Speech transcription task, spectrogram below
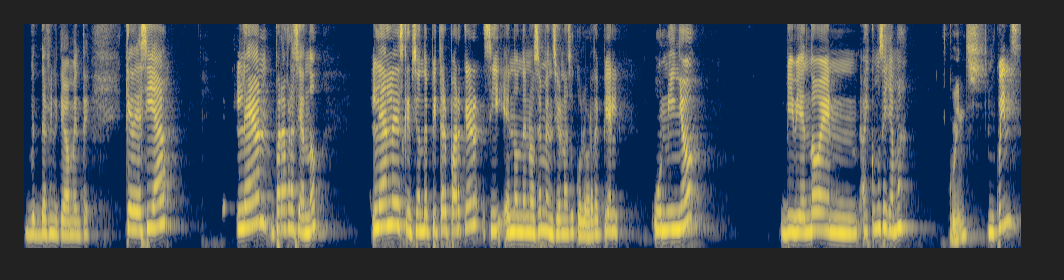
definitivamente. Que decía, lean, parafraseando, lean la descripción de Peter Parker, sí, en donde no se menciona su color de piel. Un niño viviendo en, ay, ¿cómo se llama? Queens. En Queens.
